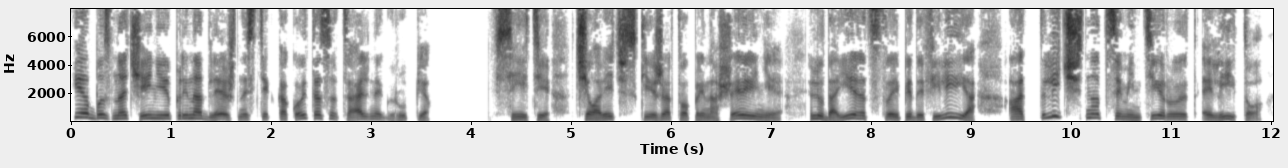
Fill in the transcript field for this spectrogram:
и обозначения принадлежности к какой-то социальной группе. Все эти человеческие жертвоприношения, людоедство и педофилия отлично цементируют элиту —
